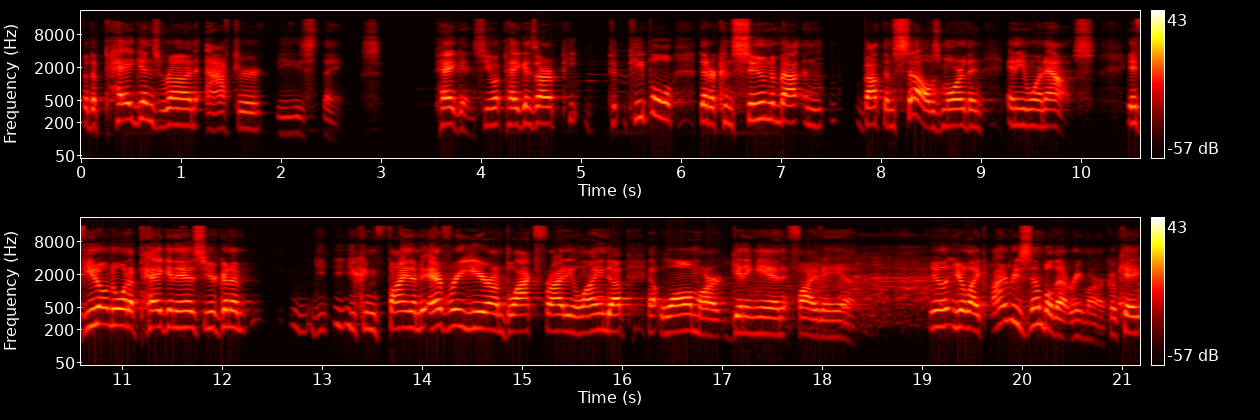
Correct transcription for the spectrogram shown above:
For the pagans run after these things. Pagans. You know what pagans are? Pe- people that are consumed about, about themselves more than anyone else. If you don't know what a pagan is, you're going to you, you, can find them every year on Black Friday lined up at Walmart getting in at 5 a.m. You're like, I resemble that remark, okay?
